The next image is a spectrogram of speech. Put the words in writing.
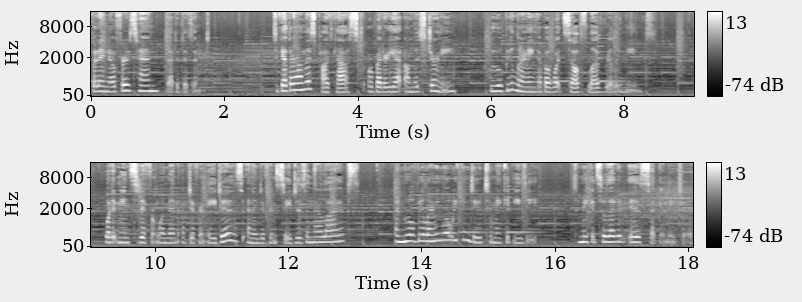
but I know firsthand that it isn't. Together on this podcast, or better yet, on this journey, we will be learning about what self love really means, what it means to different women of different ages and in different stages in their lives, and we will be learning what we can do to make it easy, to make it so that it is second nature.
